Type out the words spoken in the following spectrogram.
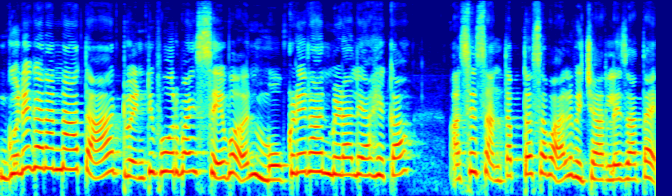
गुन्हेगारांना आता ट्वेंटी फोर बाय सेवन मोकळे रान मिळाले आहे का? असे संतप्त सवाल विचारले जात आहे.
